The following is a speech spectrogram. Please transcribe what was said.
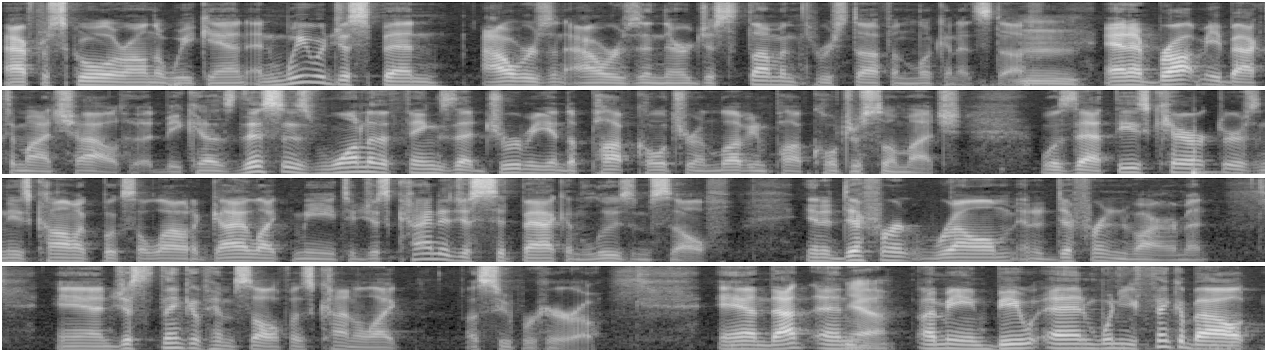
after school or on the weekend, and we would just spend hours and hours in there just thumbing through stuff and looking at stuff. Mm. And it brought me back to my childhood because this is one of the things that drew me into pop culture and loving pop culture so much was that these characters and these comic books allowed a guy like me to just kind of just sit back and lose himself in a different realm, in a different environment, and just think of himself as kind of like a superhero. And that, and Yeah. I mean, be, and when you think about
